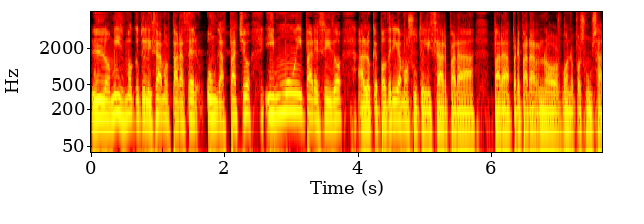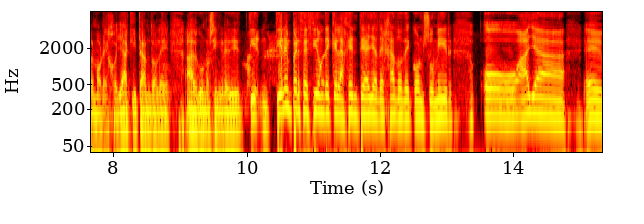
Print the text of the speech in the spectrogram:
lo mismo que utilizamos para hacer un gazpacho y muy parecido a lo que podríamos utilizar para, para prepararnos, bueno, pues un salmorejo, ya quitándole algunos ingredientes. Ti- ¿Tienen percepción de que la gente haya dejado de consumir o haya eh,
